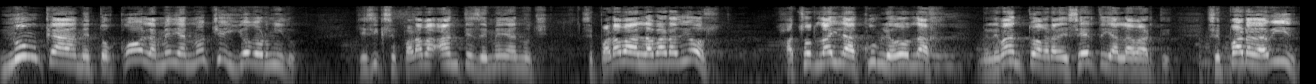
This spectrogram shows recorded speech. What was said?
Nunca me tocó la medianoche y yo dormido. Quiere decir que se paraba antes de medianoche. Se paraba a alabar a Dios. Hatzot Laila Akum. Me levanto a agradecerte y a alabarte. Se para David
